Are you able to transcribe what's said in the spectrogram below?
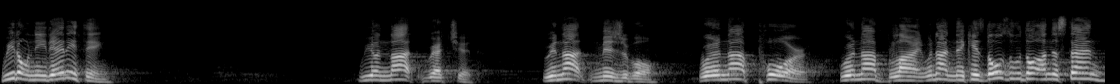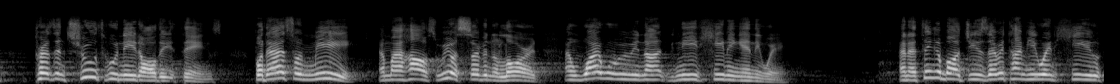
We don't need anything. We are not wretched. We're not miserable. We're not poor. We're not blind. We're not naked. It's those who don't understand present truth who need all these things. But as for me and my house, we are serving the Lord. And why would we not need healing anyway? And I think about Jesus every time he went heal,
